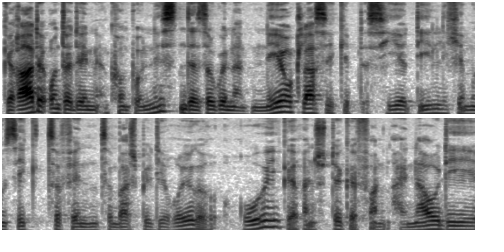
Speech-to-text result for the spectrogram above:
Gerade unter den Komponisten der sogenannten Neoklassik gibt es hier dienliche Musik zu finden, zum Beispiel die ruhigeren Stücke von Einaudi,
